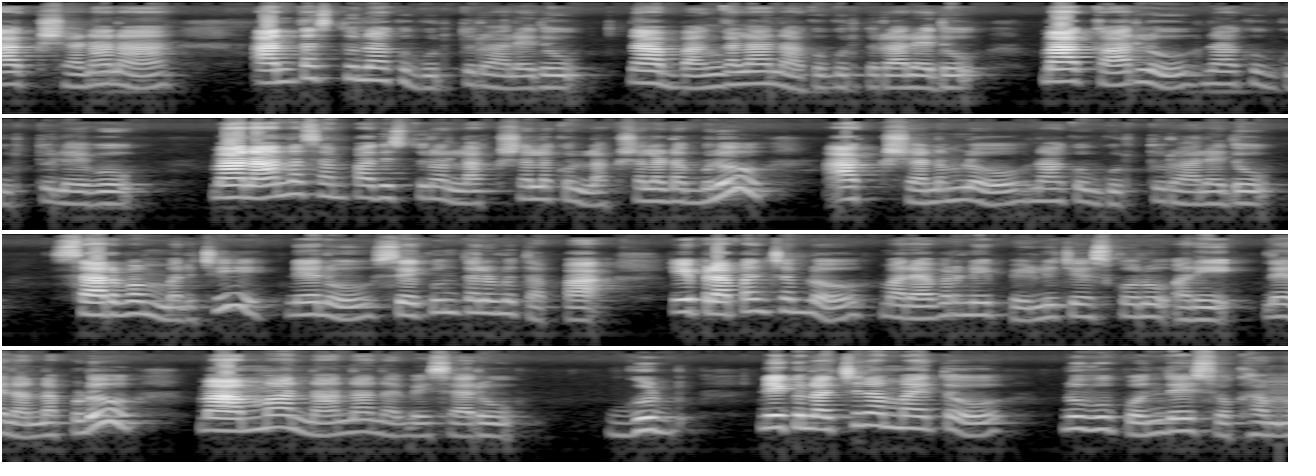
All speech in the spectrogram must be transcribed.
ఆ క్షణాన అంతస్తు నాకు గుర్తు రాలేదు. నా బంగళా నాకు గుర్తు రాలేదు. మా కార్లు నాకు గుర్తులేవు మా నాన్న సంపాదిస్తున్న లక్షలకు లక్షల డబ్బులు ఆ క్షణంలో నాకు గుర్తు రాలేదు. సర్వం మరిచి నేను శకుంతలను తప్ప ఈ ప్రపంచంలో మరెవరిని పెళ్ళి చేసుకోను అని నేను అన్నప్పుడు మా అమ్మ నాన్న నవ్వేశారు. గుడ్ నీకు నచ్చిన అమ్మాయితో నువ్వు పొందే సుఖం.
